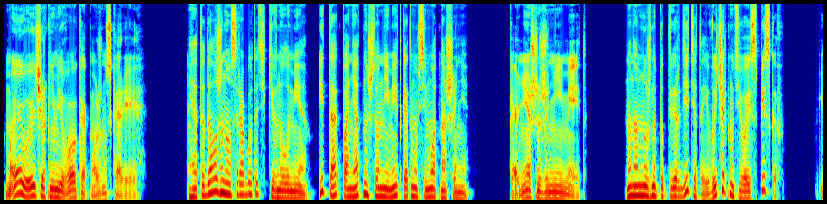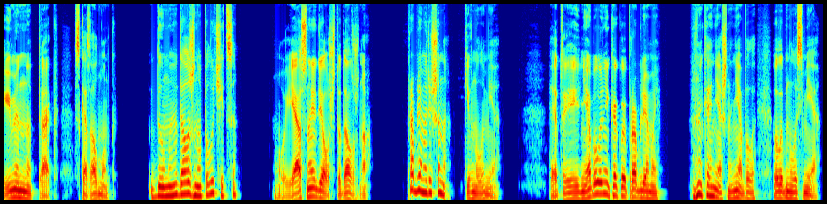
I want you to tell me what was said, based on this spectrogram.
«Мы вычеркнем его как можно скорее». «Это должно сработать», — кивнула Мия. И так понятно, что он не имеет к этому всему отношения. Конечно же, не имеет. Но нам нужно подтвердить это и вычеркнуть его из списков. Именно так, сказал Мунк. Думаю, должно получиться. Ну, ясное дело, что должно. Проблема решена, кивнула Мия. Это и не было никакой проблемой. Конечно, не было, улыбнулась Мия.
